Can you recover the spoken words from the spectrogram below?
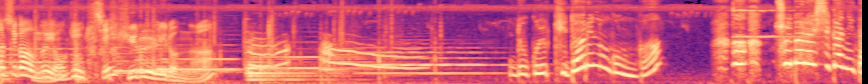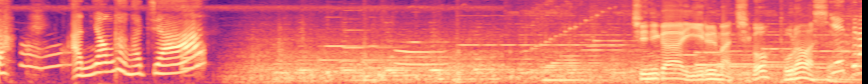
강아지가 왜 여기 있지? 귀를 잃었나? 누굴 기다리는 건가? 아, 출발할 시간이다. 안녕, 강아지야. 진이가 일을 마치고 돌아왔어요. 얘들아.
